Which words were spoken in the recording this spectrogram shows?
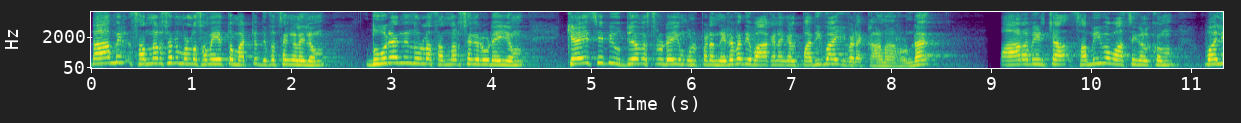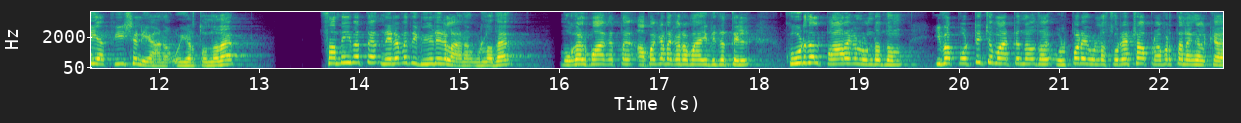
ഡാമിൽ സന്ദർശനമുള്ള സമയത്ത് മറ്റ് ദിവസങ്ങളിലും ദൂരെ നിന്നുള്ള സന്ദർശകരുടെയും കെ എസ് ബി ഉദ്യോഗസ്ഥരുടെയും ഉൾപ്പെടെ നിരവധി വാഹനങ്ങൾ പതിവായി ഇവിടെ കാണാറുണ്ട്. പാറവീഴ്ച സമീപവാസികൾക്കും വലിയ ഭീഷണിയാണ് ഉയർത്തുന്നത്. സമീപത്ത് നിരവധി വീടുകളാണ് ഉള്ളത്. മുകൾ ഭാഗത്ത് അപകടകരമായ വിധത്തിൽ കൂടുതൽ പാറകളുണ്ടെന്നും ഇവ പൊട്ടിച്ചു മാറ്റുന്നത് ഉൾപ്പെടെയുള്ള സുരക്ഷാ പ്രവർത്തനങ്ങൾക്ക്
